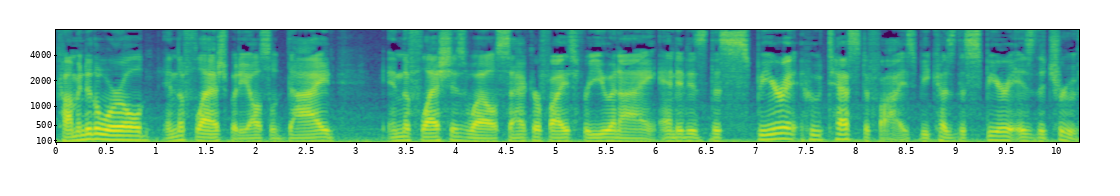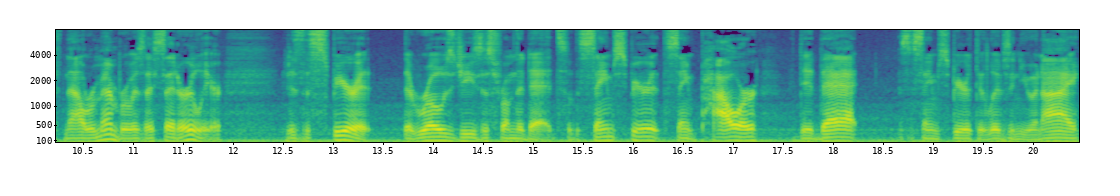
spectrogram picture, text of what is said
come into the world in the flesh, but he also died in the flesh as well, sacrifice for you and I. And it is the Spirit who testifies because the Spirit is the truth. Now, remember, as I said earlier, it is the Spirit that rose Jesus from the dead. So the same Spirit, the same power did that. It's the same Spirit that lives in you and I.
